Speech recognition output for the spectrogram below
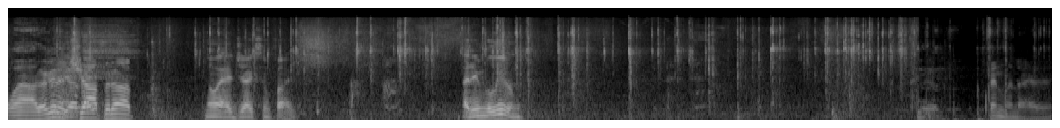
Wow, they're gonna chop it up. No, I had jacks and five. I didn't believe him. Finland, I had it.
